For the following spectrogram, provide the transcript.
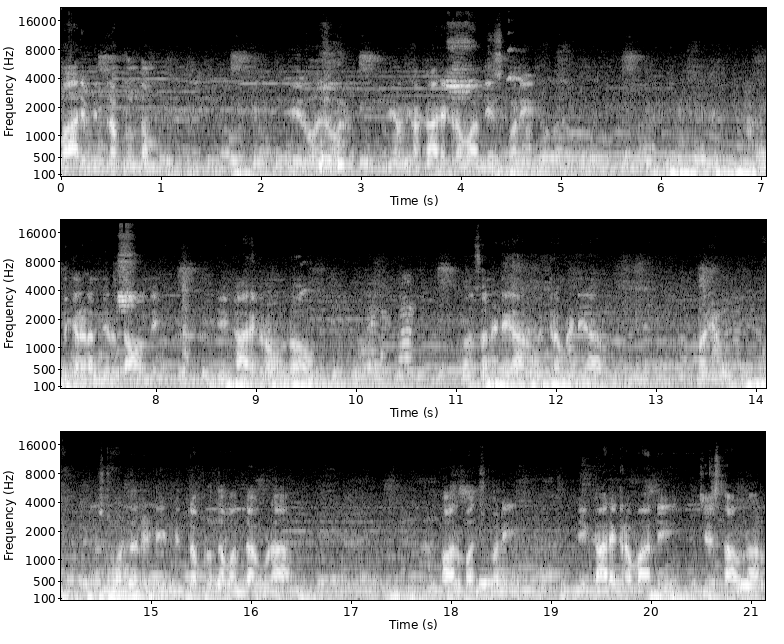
వారి మిత్ర బృందం ఈరోజు ఈ యొక్క కార్యక్రమాన్ని తీసుకొని ముందుకెళ్ళడం జరుగుతూ ఉంది. ఈ కార్యక్రమంలో వలసన్ రెడ్డి గారు విక్రమ్ రెడ్డి గారు మరియు విష్ణువర్ధన్ రెడ్డి మిత్ర బృందం అంతా కూడా పాల్పంచుకొని ఈ కార్యక్రమాన్ని చేస్తూ ఉన్నారు.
